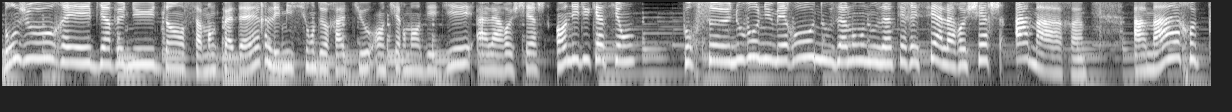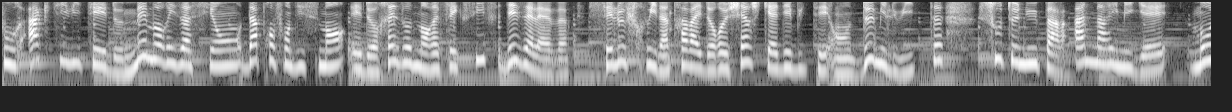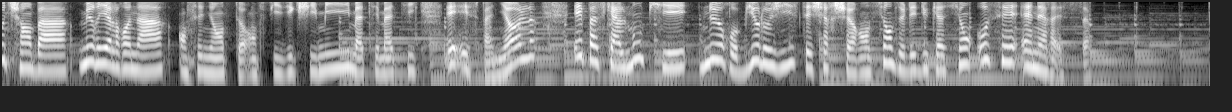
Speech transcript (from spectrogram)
Bonjour et bienvenue dans Ça manque pas d'air, l'émission de radio entièrement dédiée à la recherche en éducation. Pour ce nouveau numéro, nous allons nous intéresser à la recherche AMAR. AMAR pour activité de mémorisation, d'approfondissement et de raisonnement réflexif des élèves. C'est le fruit d'un travail de recherche qui a débuté en 2008, soutenu par Anne-Marie Miguet Maud Chambard, Muriel Renard, enseignante en physique-chimie, mathématiques et espagnol, et Pascal Montpied, neurobiologiste et chercheur en sciences de l'éducation au CNRS.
